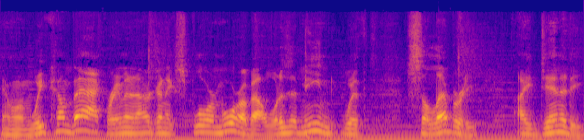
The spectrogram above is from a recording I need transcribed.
And when we come back, Raymond and I are going to explore more about what does it mean with celebrity, identity,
